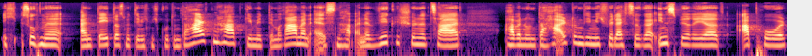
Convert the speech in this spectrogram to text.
ich suche mir ein Date aus, mit dem ich mich gut unterhalten habe, gehe mit dem Ramen essen, habe eine wirklich schöne Zeit, habe eine Unterhaltung, die mich vielleicht sogar inspiriert, abholt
